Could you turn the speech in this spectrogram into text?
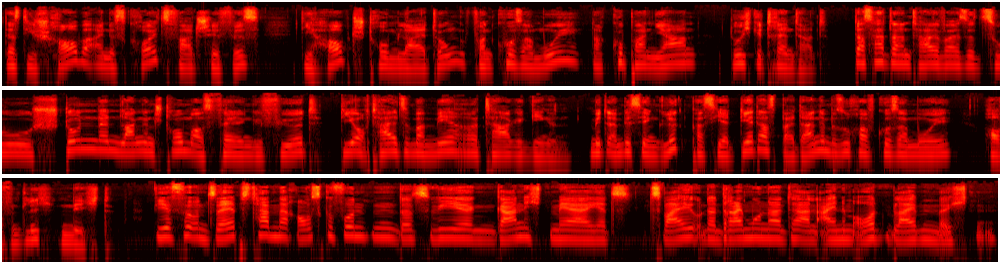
dass die Schraube eines Kreuzfahrtschiffes die Hauptstromleitung von Koh Samui nach Kupanjan durchgetrennt hat. Das hat dann teilweise zu stundenlangen Stromausfällen geführt, die auch teils über mehrere Tage gingen. Mit ein bisschen Glück passiert dir das bei deinem Besuch auf Koh Samui hoffentlich nicht. Wir für uns selbst haben herausgefunden, dass wir gar nicht mehr jetzt zwei oder drei Monate an einem Ort bleiben möchten.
